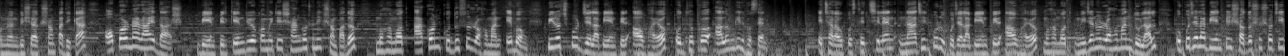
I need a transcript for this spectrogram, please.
উন্নয়ন বিষয়ক সম্পাদিকা অপর্ণা রায় দাস, বিএনপির কেন্দ্রীয় কমিটির সাংগঠনিক সম্পাদক মোহাম্মদ আকন কুদ্দুসুর রহমান এবং পিরোজপুর জেলা বিএনপির আহ্বায়ক অধ্যক্ষ আলমগীর হোসেন। এছাড়া উপস্থিত ছিলেন নাজিরপুর উপজেলা বিএনপির আহ্বায়ক মোহাম্মদ মিজানুর রহমান দুলাল, উপজেলা বিএনপির সদস্য সচিব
